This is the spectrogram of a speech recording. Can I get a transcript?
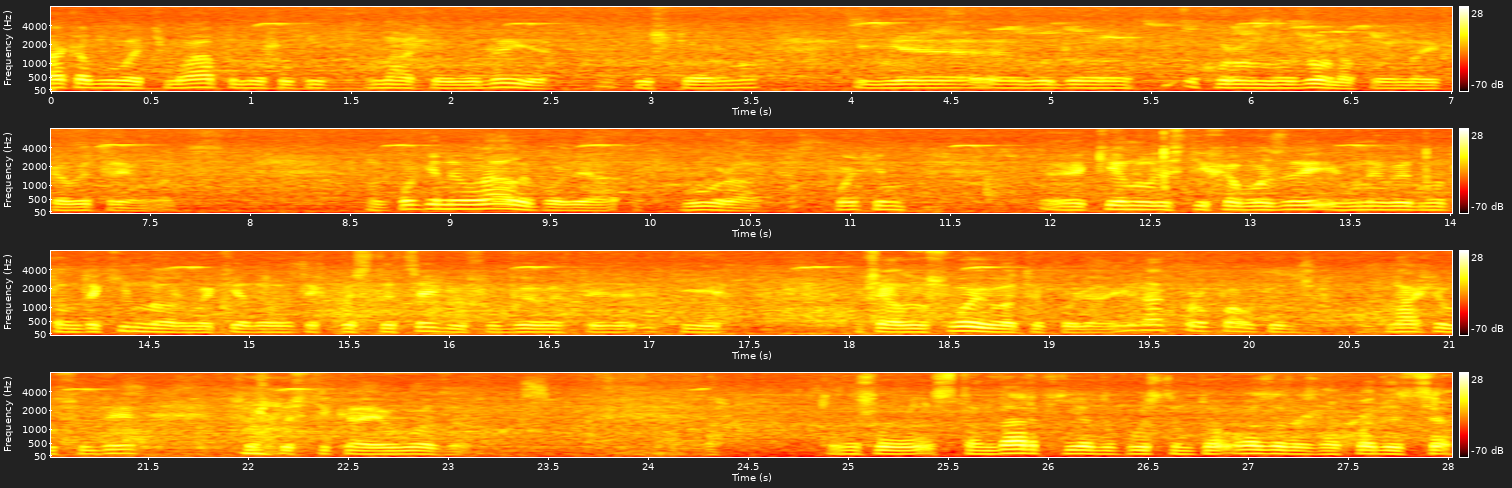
Рака була тьма, тому що тут нахил води є в ту сторону. І є е, водоохоронна зона повинна, яка витримуватися. От поки не орали поля, був рак. Потім е, кинули ті хабази, і вони, видно, там такі норми кидали тих пестицидів, щоб вивести ті, почали освоювати поля. І рак пропав тут нахил сюди, все, що стікає в озеро. Тому що стандарт є, допустимо, то озеро знаходиться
